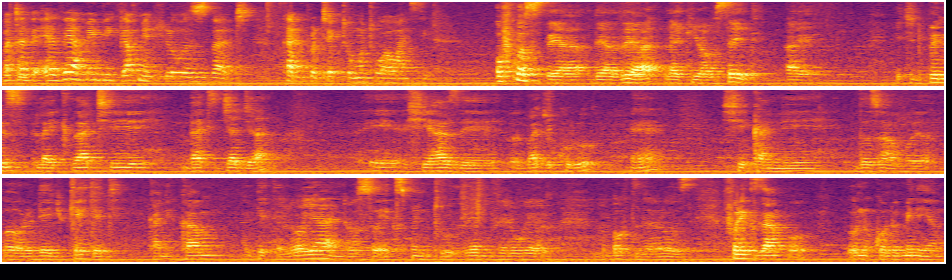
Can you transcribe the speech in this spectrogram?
but are there, are there maybe government laws that can protect omuntu wansi Of course, they are they are there, like you have said. I, it depends, like that uh, that Jaja, uh, she has the Bajukulu. Eh? She can uh, those who have uh, already educated can come and get a lawyer and also explain to them very well about the laws. For example, on a condominium,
